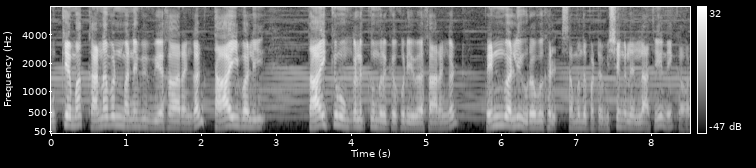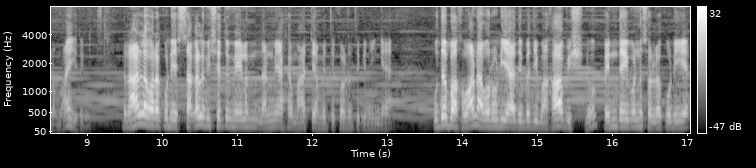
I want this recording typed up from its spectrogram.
முக்கியமாக கணவன் மனைவி விவகாரங்கள் தாய் வழி தாய்க்கும் உங்களுக்கும் இருக்கக்கூடிய விவகாரங்கள் பெண் வழி உறவுகள் சம்மந்தப்பட்ட விஷயங்கள் எல்லாத்தையும் நீ கவனமாக இருங்க. இந்த நாளில் வரக்கூடிய சகல விஷயத்தையும் மேலும் நன்மையாக மாற்றி அமைத்துக் கொள்றதுக்கு நீங்கள் புத பகவான் அவருடைய அதிபதி மகாவிஷ்ணு பெண் தெய்வம்னு சொல்லக்கூடிய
